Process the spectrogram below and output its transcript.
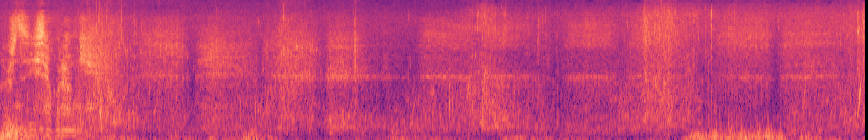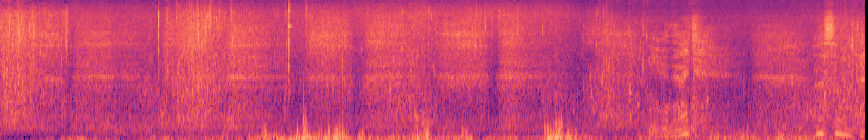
Кажется, здесь обранки. Не видать особо-то.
